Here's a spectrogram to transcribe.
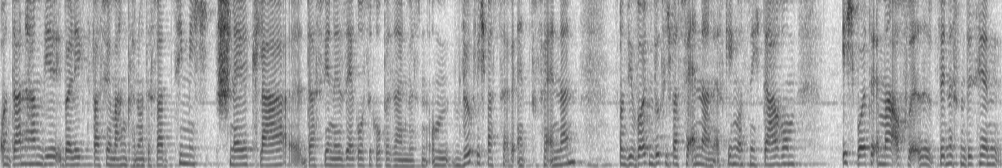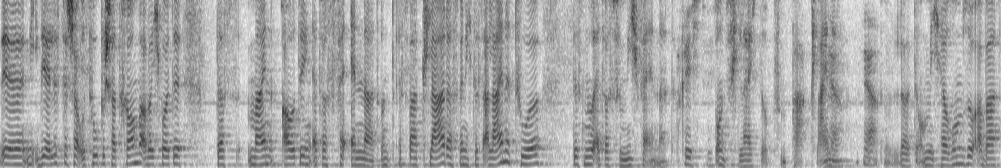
und dann haben wir überlegt, was wir machen können. Und es war ziemlich schnell klar, äh, dass wir eine sehr große Gruppe sein müssen, um wirklich was zu, zu verändern. Mhm. Und wir wollten wirklich was verändern. Es ging uns nicht darum, ich wollte immer, auch wenn es ein bisschen äh, ein idealistischer, utopischer Traum war, aber ich wollte, dass mein Outing etwas verändert. Und es war klar, dass wenn ich das alleine tue, das nur etwas für mich verändert. Richtig. Und vielleicht so ein paar kleine ja, ja. Leute um mich herum so, aber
